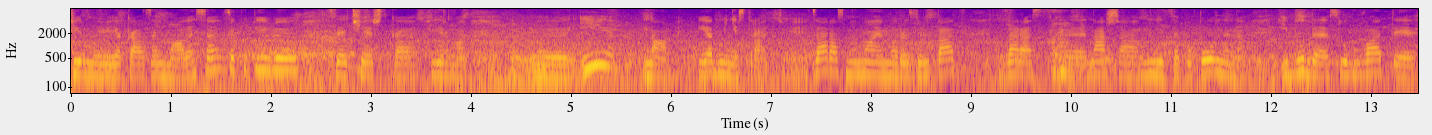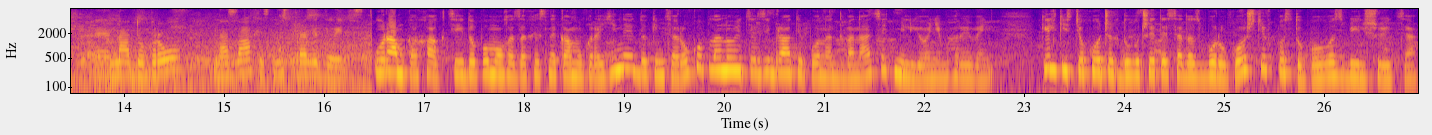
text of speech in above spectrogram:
фірмою, яка займалася закупівлею, це чешська фірма, е, і нами, і адміністрацією. Зараз ми маємо результат. Зараз е, наша амуніція поповнена і буде слугувати е, на добро, на захист, на справедливість. У рамках акції Допомога захисникам України до кінця року планується зібрати понад 12 мільйонів гривень. Кількість охочих долучитися до збору коштів поступово збільшується.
